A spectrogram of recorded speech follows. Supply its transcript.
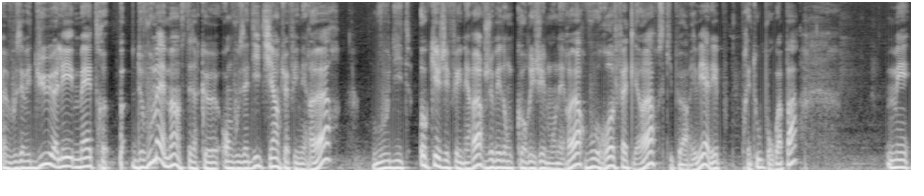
euh, vous avez dû aller mettre de vous-même, hein, c'est-à-dire qu'on vous a dit tiens, tu as fait une erreur. Vous vous dites ok, j'ai fait une erreur, je vais donc corriger mon erreur. Vous refaites l'erreur, ce qui peut arriver. Allez, après tout, pourquoi pas. Mais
